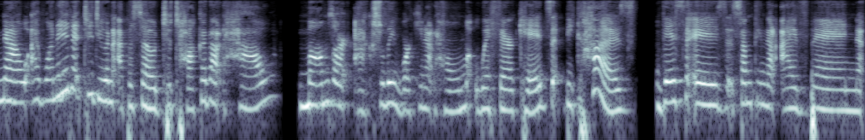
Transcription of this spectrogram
Now, I wanted to do an episode to talk about how moms are actually working at home with their kids because this is something that I've been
